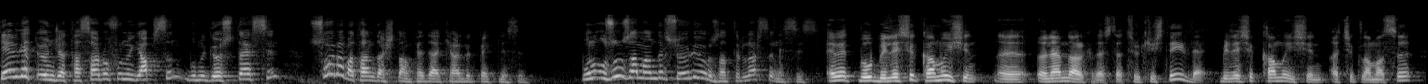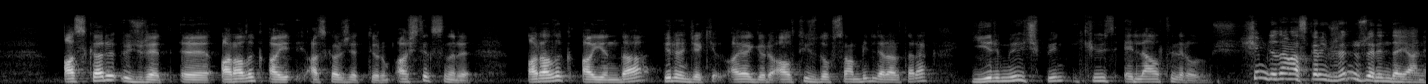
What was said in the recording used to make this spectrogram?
Devlet önce tasarrufunu yapsın, bunu göstersin, sonra vatandaştan fedakarlık beklesin. Bunu uzun zamandır söylüyoruz hatırlarsınız siz. Evet bu Birleşik Kamu İş'in e, önemli arkadaşlar. Türk İş değil de Birleşik Kamu İş'in açıklaması asgari ücret e, Aralık ay asgari ücret diyorum açlık sınırı Aralık ayında bir önceki aya göre 691 lira artarak 23.256 lira olmuş. Şimdiden asgari ücretin üzerinde yani.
